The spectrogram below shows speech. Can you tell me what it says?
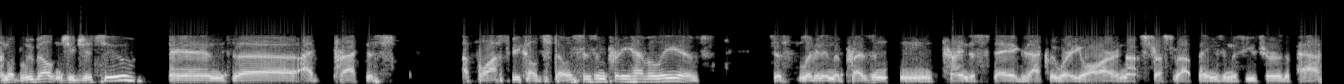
I'm a blue belt in jujitsu, and uh, I practice a philosophy called Stoicism pretty heavily of just living in the present and trying to stay exactly where you are and not stressed about things in the future or the past.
